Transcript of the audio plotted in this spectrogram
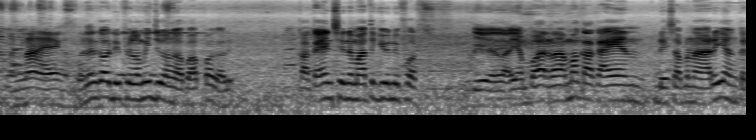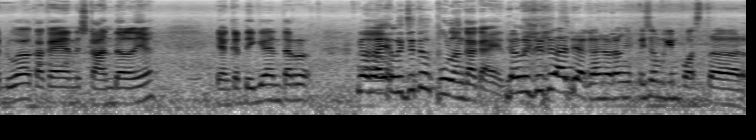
Ngena ya ngena. mungkin kalau di filmin juga nggak apa-apa kali KKN Cinematic Universe gila yang pertama KKN Desa Penari yang kedua KKN Skandalnya yang ketiga ntar Nggak, nggak, yang lucu tuh pulang KKN yang lucu tuh ada kan orang iseng bikin poster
